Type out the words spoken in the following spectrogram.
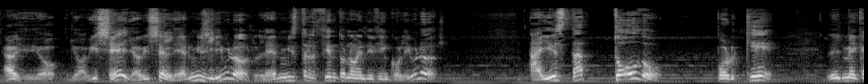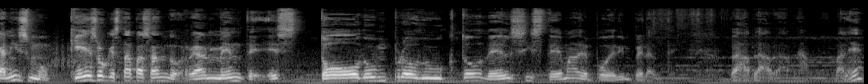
Claro, yo, yo avisé, yo avisé leer mis libros, leer mis 395 libros. Ahí está todo. ¿Por qué? El mecanismo, ¿qué es lo que está pasando? Realmente es todo un producto del sistema del poder imperante. Bla, bla, bla, bla. ¿Vale?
